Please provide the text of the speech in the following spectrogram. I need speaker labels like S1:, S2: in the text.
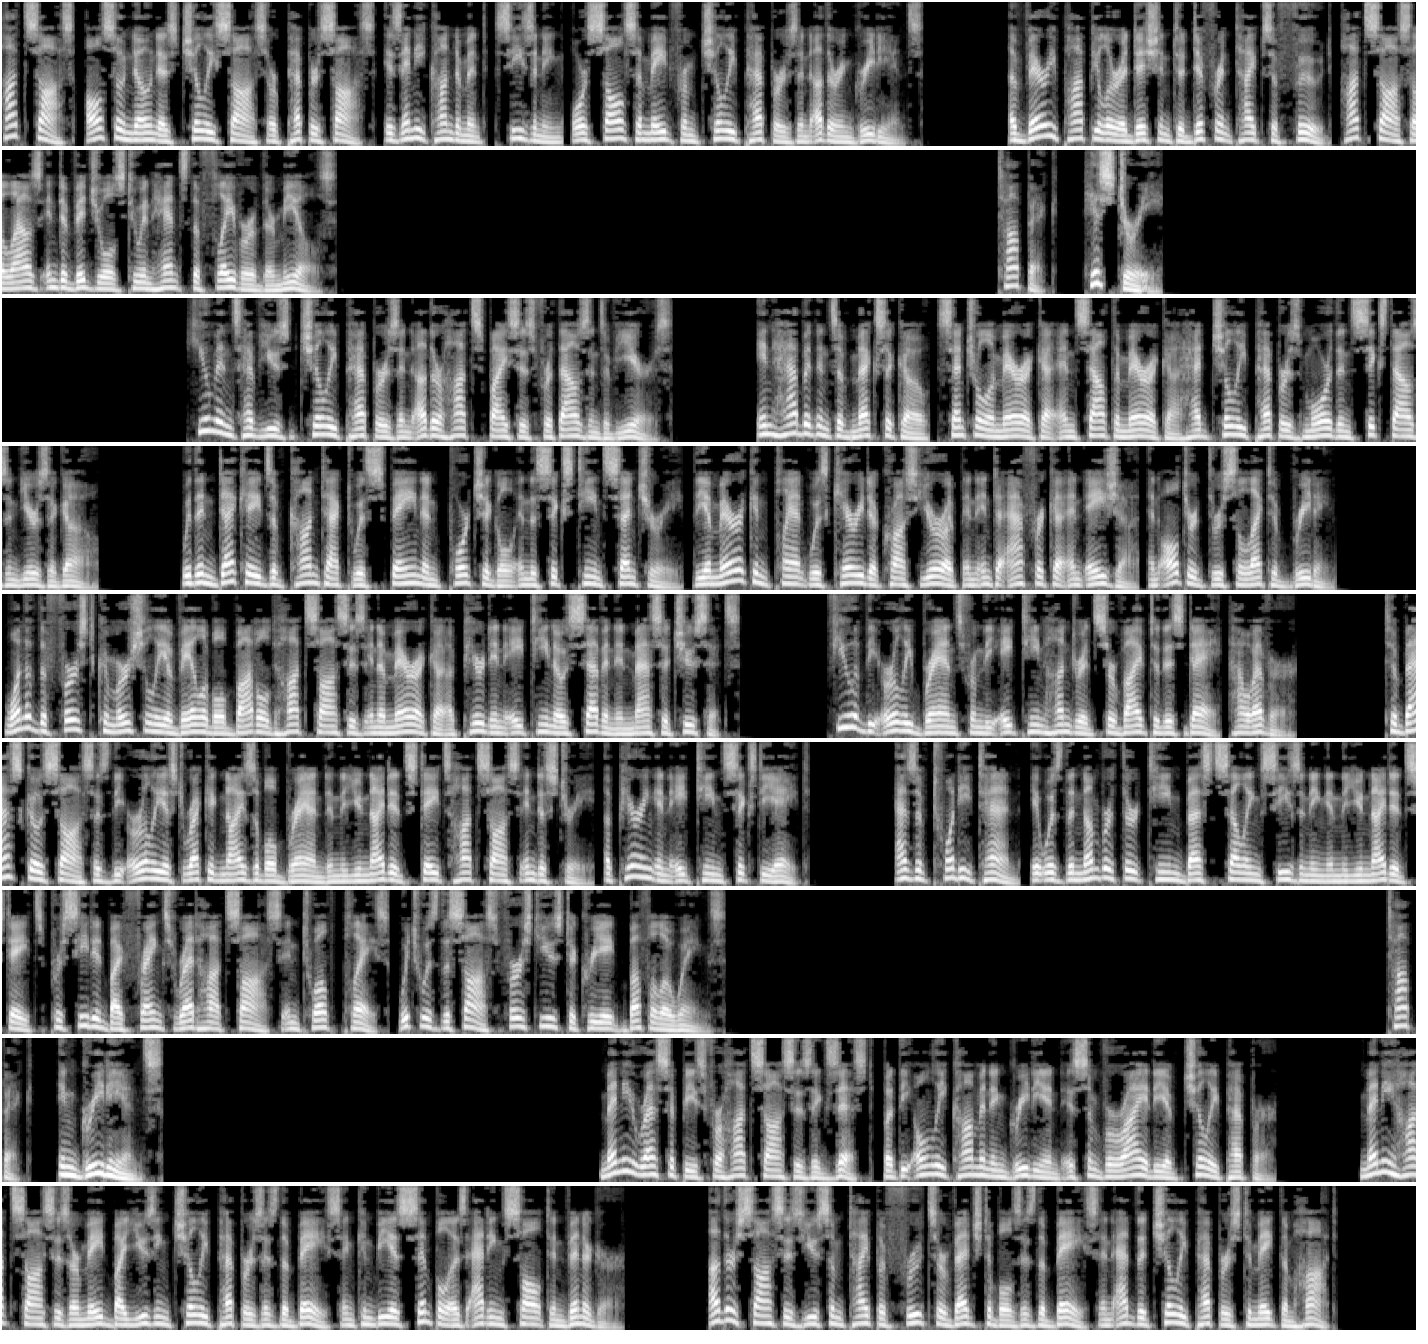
S1: Hot sauce, also known as chili sauce or pepper sauce, is any condiment, seasoning, or salsa made from chili peppers and other ingredients. A very popular addition to different types of food, hot sauce allows individuals to enhance the flavor of their meals. History Humans have used chili peppers and other hot spices for thousands of years. Inhabitants of Mexico, Central America and South America had chili peppers more than 6,000 years ago. Within decades of contact with Spain and Portugal in the 16th century, the American plant was carried across Europe and into Africa and Asia, and altered through selective breeding. One of the first commercially available bottled hot sauces in America appeared in 1807 in Massachusetts. Few of the early brands from the 1800s survive to this day, however. Tabasco sauce is the earliest recognizable brand in the United States hot sauce industry, appearing in 1868. As of 2010, it was the number 13 best-selling seasoning in the United States preceded by Frank's Red Hot sauce in 12th place, which was the sauce first used to create buffalo wings. Ingredients Many recipes for hot sauces exist, but the only common ingredient is some variety of chili pepper. Many hot sauces are made by using chili peppers as the base and can be as simple as adding salt and vinegar. Other sauces use some type of fruits or vegetables as the base and add the chili peppers to make them hot.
